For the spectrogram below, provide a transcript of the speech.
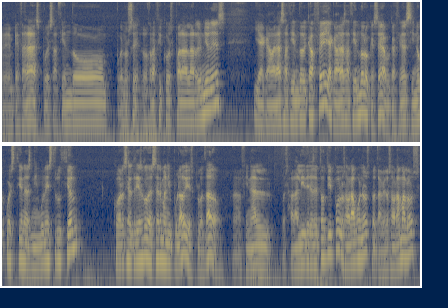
empezarás pues haciendo, pues no sé, los gráficos para las reuniones y acabarás haciendo el café y acabarás haciendo lo que sea, porque al final si no cuestionas ninguna instrucción, corres el riesgo de ser manipulado y explotado. Al final, pues habrá líderes de todo tipo, los habrá buenos, pero también los habrá malos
